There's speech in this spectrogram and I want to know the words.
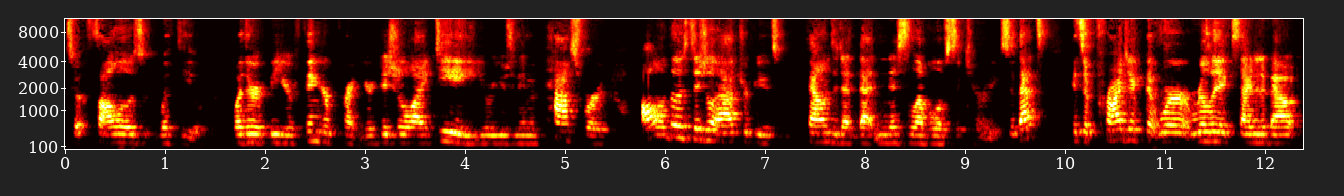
so it follows with you, whether it be your fingerprint, your digital ID, your username and password, all of those digital attributes founded at that NIST level of security. So that's it's a project that we're really excited about,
